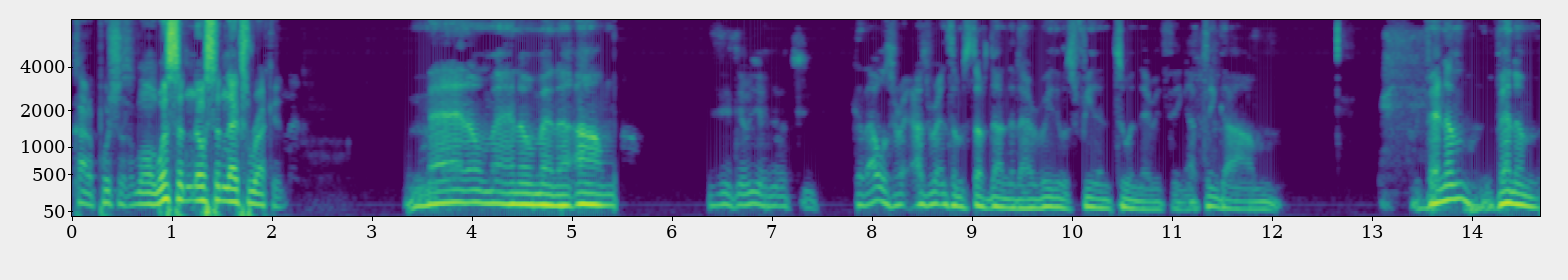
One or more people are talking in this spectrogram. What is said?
kind of push us along. What's the what's the next record? Man, oh man, oh man. Uh, um, because I was I was writing some stuff down that I really was feeling too and everything. I think um, Venom, Venom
